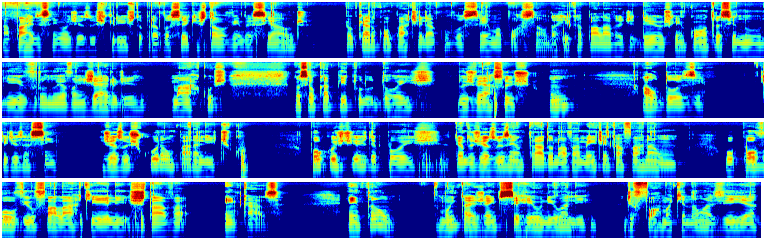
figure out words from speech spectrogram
A paz do Senhor Jesus Cristo para você que está ouvindo esse áudio. Eu quero compartilhar com você uma porção da rica palavra de Deus que encontra-se no livro, no Evangelho de Marcos, no seu capítulo 2, dos versos 1 ao 12, que diz assim: Jesus cura um paralítico. Poucos dias depois, tendo Jesus entrado novamente em Cafarnaum, o povo ouviu falar que ele estava em casa. Então, muita gente se reuniu ali de forma que não havia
